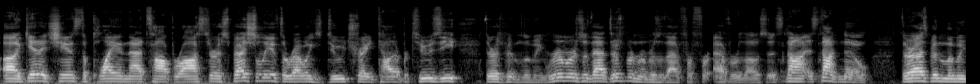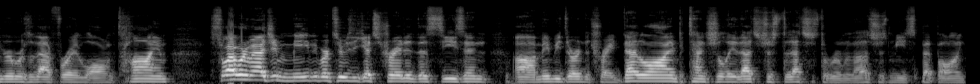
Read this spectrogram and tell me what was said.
uh, get a chance to play in that top roster, especially if the Red Wings do trade Tyler Bertuzzi. There's been looming rumors of that. There's been rumors of that for forever, though, so it's not it's not new. There has been looming rumors of that for a long time. So I would imagine maybe Bertuzzi gets traded this season, uh, maybe during the trade deadline, potentially. That's just that's just a rumor. That's just me spitballing.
